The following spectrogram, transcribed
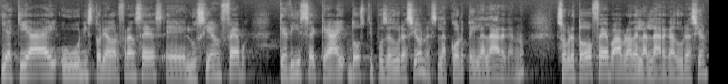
Y aquí hay un historiador francés, eh, Lucien Febvre, que dice que hay dos tipos de duraciones, la corta y la larga, ¿no? Sobre todo Feb habla de la larga duración.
